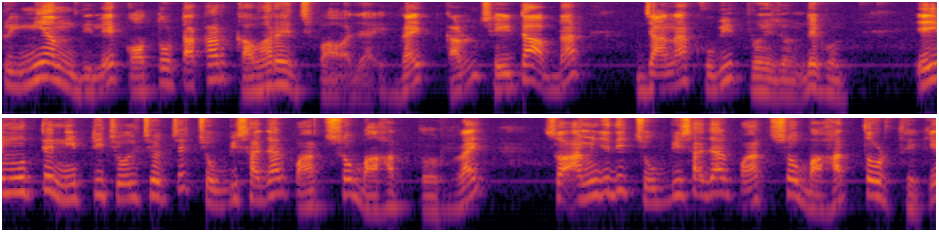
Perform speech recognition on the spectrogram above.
প্রিমিয়াম দিলে কত টাকার কাভারেজ পাওয়া যায়। রাইট কারণ সেইটা আপনার জানা খুবই প্রয়োজন। দেখুন, এই মুহূর্তে নিফটি চলছে হচ্ছে চব্বিশ হাজার পাঁচশো বাহাত্তর। রাইট সো আমি যদি চব্বিশ হাজার পাঁচশো বাহাত্তর থেকে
